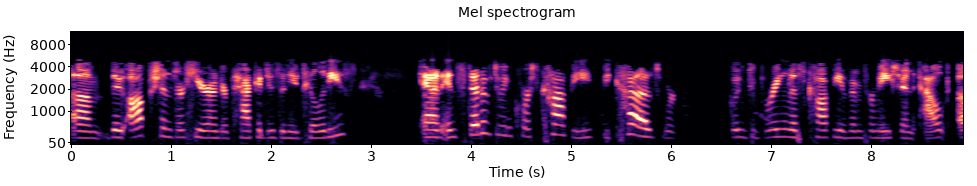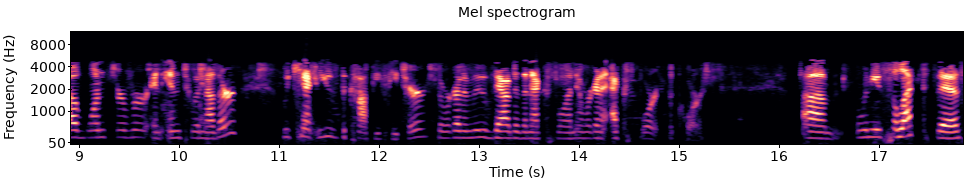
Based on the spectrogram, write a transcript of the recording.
um, the options are here under packages and utilities. And instead of doing course copy, because we're going to bring this copy of information out of one server and into another, we can't use the copy feature. So we're going to move down to the next one and we're going to export the course. Um, when you select this,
